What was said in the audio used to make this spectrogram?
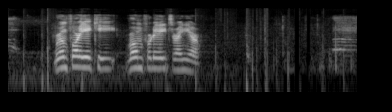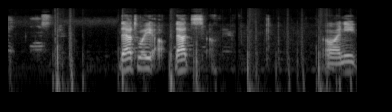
Oh, Room 48 key. Room 48's right here. uh. That's where. That's. Oh, I need.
